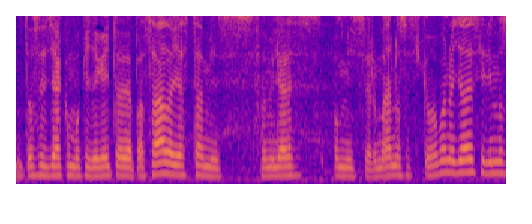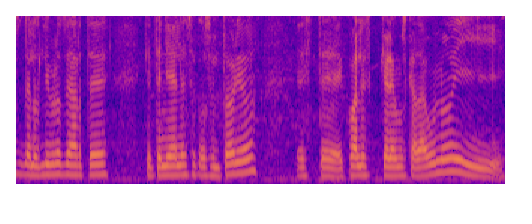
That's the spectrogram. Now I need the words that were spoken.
Entonces ya como que llegué y todo había pasado, ya hasta mis familiares o mis hermanos, así como, bueno, ya decidimos de los libros de arte que tenía él en su consultorio, este, cuáles queremos cada uno y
